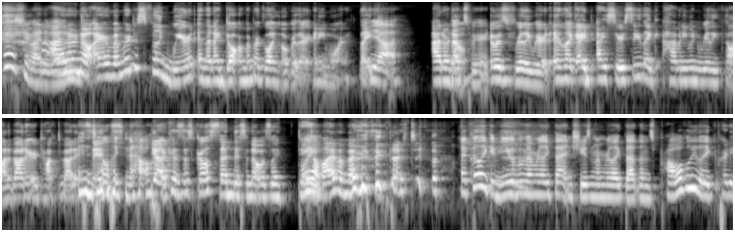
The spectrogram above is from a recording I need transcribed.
she might have been. I don't know. I remember just feeling weird, and then I don't remember going over there anymore. Like, Yeah. I don't know. that's weird. It was really weird, and like I, I seriously like haven't even really thought about it or talked about it Until, since. like, now. Yeah, because this girl said this, and I was like, damn, Wait. I have a memory like that too. I feel like if you have a memory like that and she has a memory like that, then it's probably like pretty,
